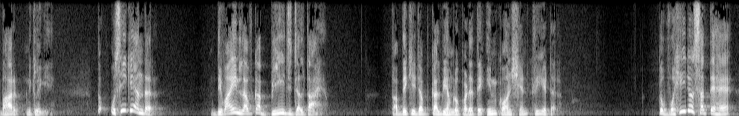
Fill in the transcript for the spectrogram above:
बाहर निकलेगी। तो उसी के अंदर डिवाइन लव का बीज जलता है। तो अब देखिए, जब कल भी हम लोग पढ़े थे इनकॉन्शियंट क्रिएटर तो वही जो सत्य है,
